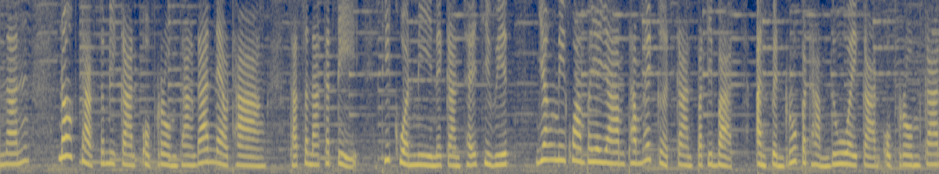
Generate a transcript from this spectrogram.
ำนั้น นอกจากจะมีการอบรมทางด้านแนวทาง ทัศนคติที่ควรมีในการใช้ชีวิต ยังมีความพยายามทำให้เกิดการปฏิบัติ อันเป็นรูปธรรมด้วยการอบรมการ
